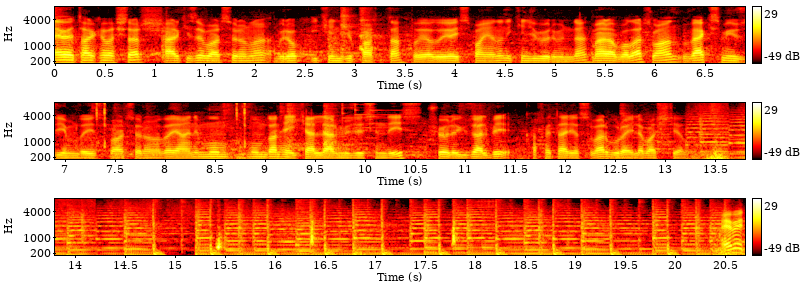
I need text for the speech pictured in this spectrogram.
Evet arkadaşlar, herkese Barcelona vlog ikinci partta. Doya Doya İspanya'nın ikinci bölümünden merhabalar. Şu an Wax Museum'dayız Barcelona'da. Yani mum mumdan heykeller müzesindeyiz. Şöyle güzel bir kafeteryası var. Burayla başlayalım. Evet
